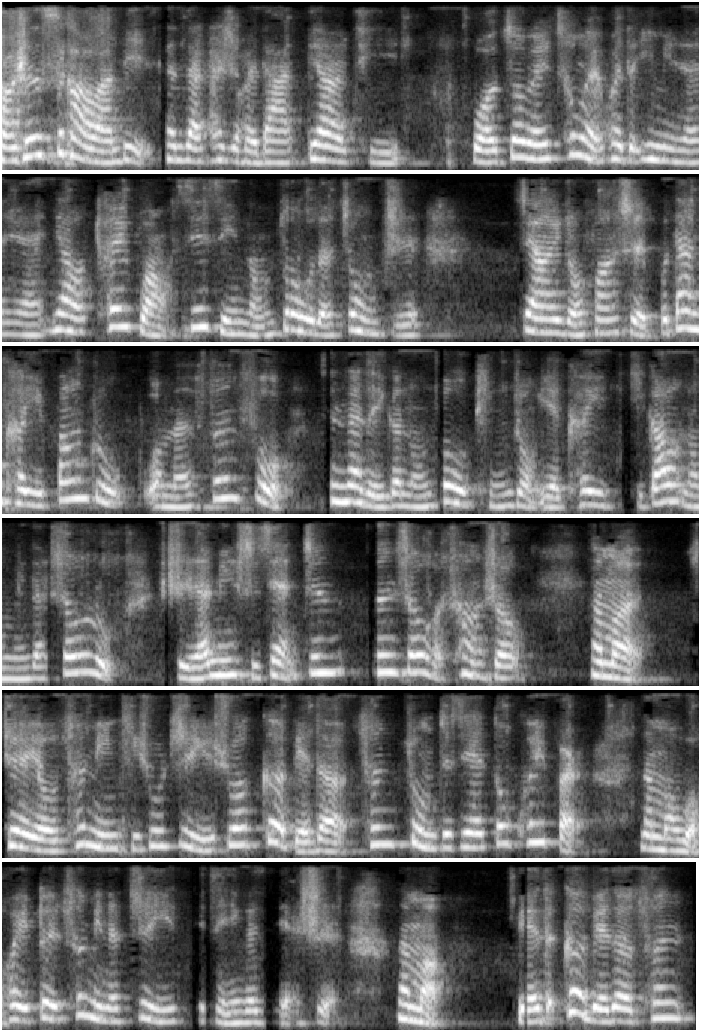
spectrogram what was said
考生思考完毕，现在开始回答第二题。我作为村委会的一名人员，要推广新型农作物的种植，这样一种方式，不但可以帮助我们丰富现在的一个农作物品种，也可以提高农民的收入，使人民实现增增收和创收。那么却有村民提出质疑，说个别的村种这些都亏本。那么我会对村民的质疑进行一个解释。那么别的个别的村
